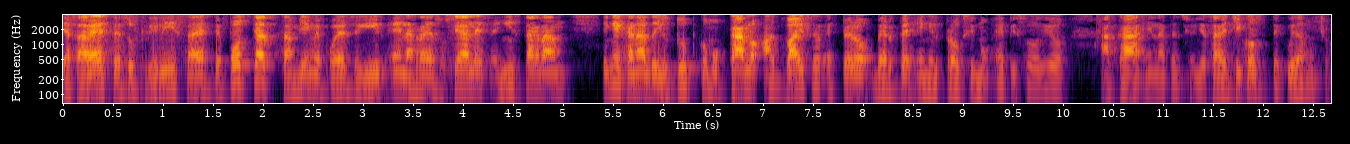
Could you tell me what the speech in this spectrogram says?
Ya sabes, te suscribís a este podcast, también me puedes seguir en las redes sociales, en Instagram, en el canal de YouTube como Carlos Advisor. Espero verte en el próximo episodio acá en la atención. Ya sabes chicos, te cuida mucho.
